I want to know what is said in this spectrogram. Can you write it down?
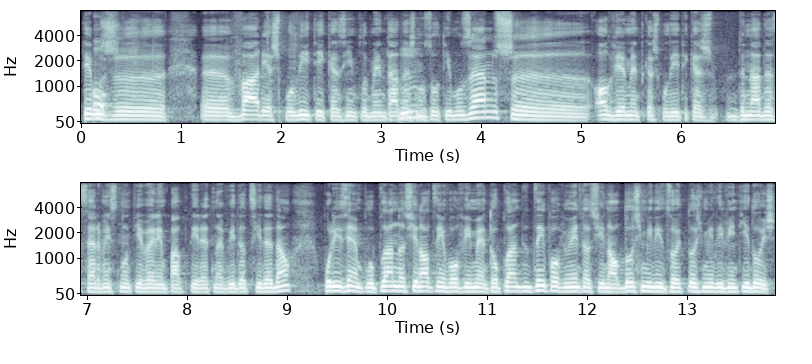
Temos oh. uh, uh, várias políticas implementadas uhum. nos últimos anos. Uh, obviamente que as políticas de nada servem se não tiverem impacto direto na vida do cidadão. Por exemplo, o Plano Nacional de Desenvolvimento, o Plano de Desenvolvimento Nacional 2018-2022,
